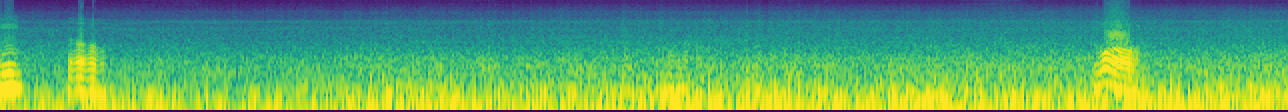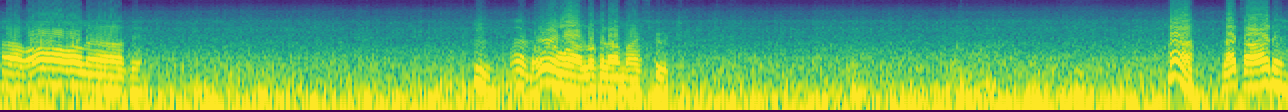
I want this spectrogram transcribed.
Mm-hmm. Oh. Whoa. Of all of it. Hmm, I very well looking at my suit. Huh. That's odd. No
